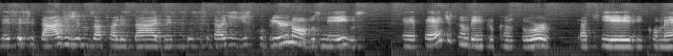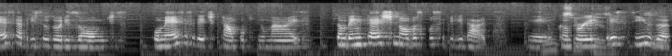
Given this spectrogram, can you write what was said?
necessidade de nos atualizar, necessidade de descobrir novos meios, é, pede também para o cantor para que ele comece a abrir seus horizontes, comece a se dedicar um pouquinho mais, também teste novas possibilidades. É, o cantor ele precisa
